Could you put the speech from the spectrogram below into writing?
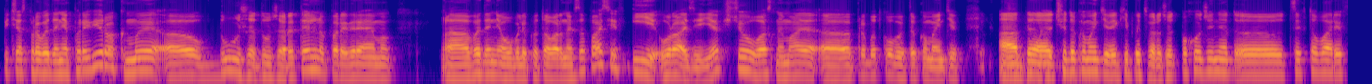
під час проведення перевірок ми е, дуже дуже ретельно перевіряємо ведення обліку товарних запасів, і у разі, якщо у вас немає е, прибуткових документів чи документів, які підтверджують походження е, цих товарів,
